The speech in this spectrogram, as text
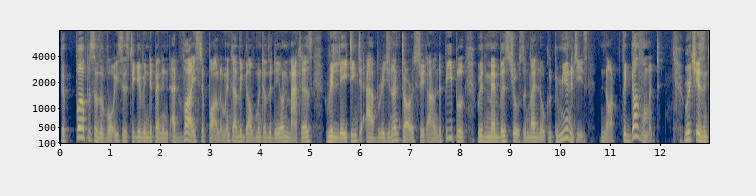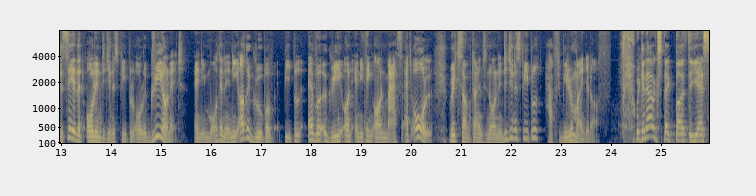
The purpose of the voice is to give independent advice to Parliament and the government of the day on matters relating to Aboriginal and Torres Strait Islander people, with members chosen by local communities, not the government. Which isn't to say that all Indigenous people all agree on it any more than any other group of people ever agree on anything en masse at all, which sometimes non Indigenous people have to be reminded of. We can now expect both the yes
